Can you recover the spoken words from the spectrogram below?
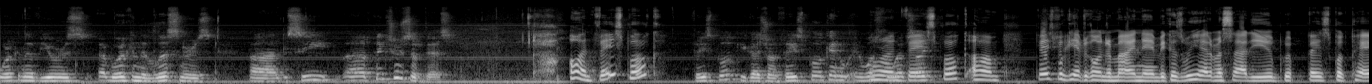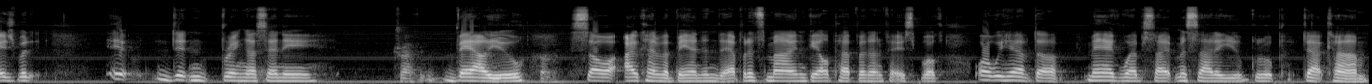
where can the viewers, uh, where can the listeners uh, see uh, pictures of this? Oh, on Facebook. Facebook? You guys are on Facebook? And, and what's We're the on website? Facebook. Um, Facebook, you have to go under my name because we had a Masada group Facebook page, but it didn't bring us any Traffic. value. Okay. So I kind of abandoned that. But it's mine, Gail Pepin, on Facebook. Or we have the MAG website, MassadAyoobGroup.com.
